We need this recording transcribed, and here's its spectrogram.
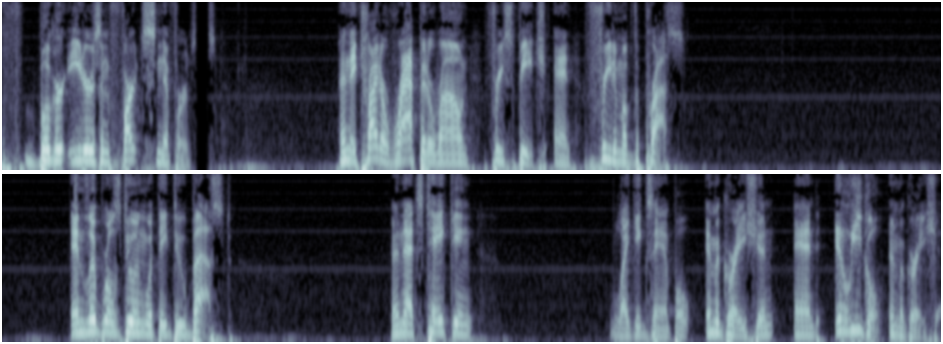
f- booger eaters and fart sniffers. And they try to wrap it around free speech and freedom of the press. And liberals doing what they do best. And that's taking, like example, immigration and illegal immigration.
